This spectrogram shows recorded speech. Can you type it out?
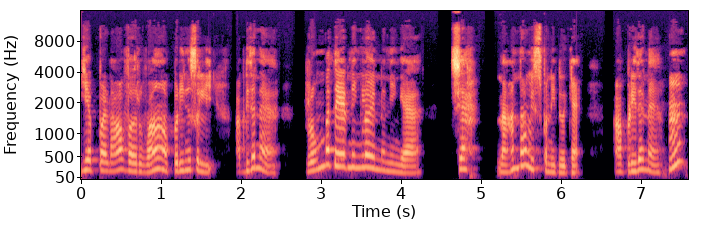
எப்படா வருவான் அப்படின்னு சொல்லி. அப்படிதானே? ரொம்ப தேடினீங்களோ என்ன நீங்க? ச்சே நான் தான் மிஸ் பண்ணிட்டு இருக்கேன். அப்படிதானே? ம்?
